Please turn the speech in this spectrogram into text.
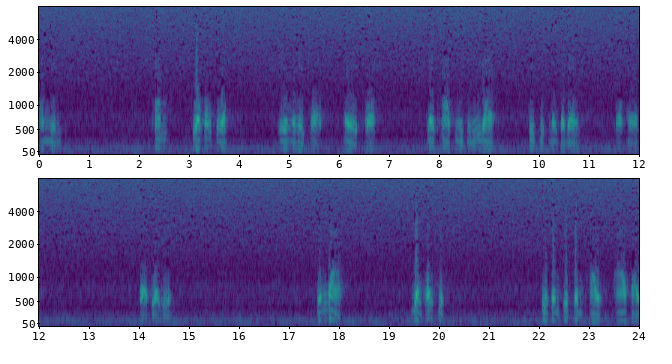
อันหนึ่ง ทำตัวของตัว เองไม่ให้ชอบไม่พอในท่าทีจิตวิญาที่จิตมันแสดงออกมาต่อตัวเองเห็นว่าเรื่องของจิตที่เป็นพิษเป็นภัยอาศัย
